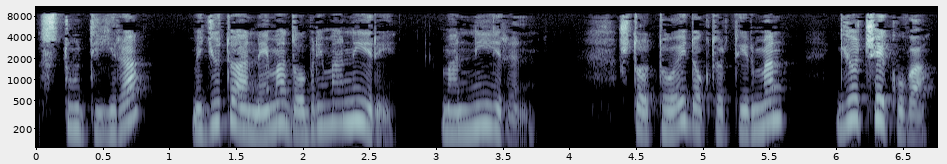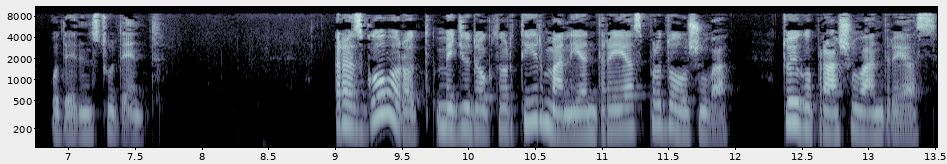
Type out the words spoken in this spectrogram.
студира, меѓутоа нема добри манири, манирен, што тој, доктор Тирман, ги очекува од еден студент. Разговорот меѓу доктор Тирман и Андреас продолжува. Тој го прашува Андреас.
